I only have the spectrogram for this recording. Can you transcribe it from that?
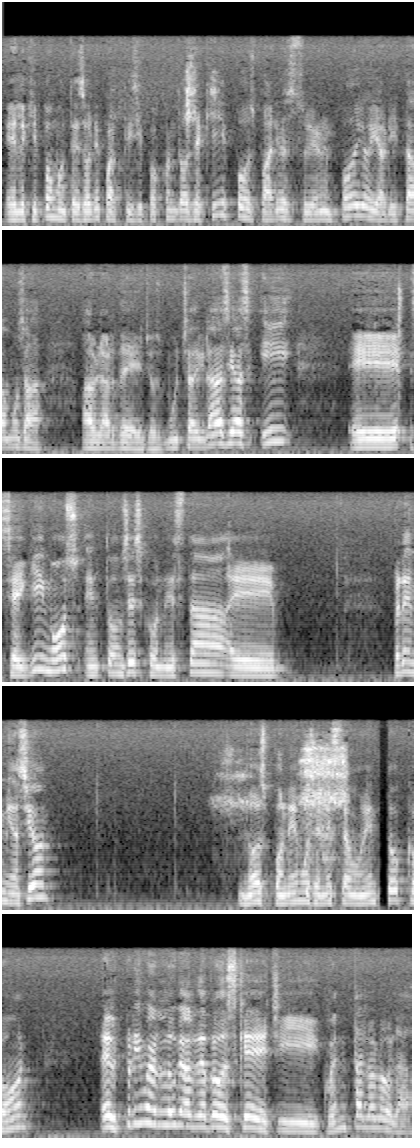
el equipo Montessori participó con dos equipos, varios estuvieron en podio y ahorita vamos a hablar de ellos. Muchas gracias y eh, seguimos entonces con esta eh, premiación. Nos ponemos en este momento con el primer lugar de Rosketch y cuéntalo Lola.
